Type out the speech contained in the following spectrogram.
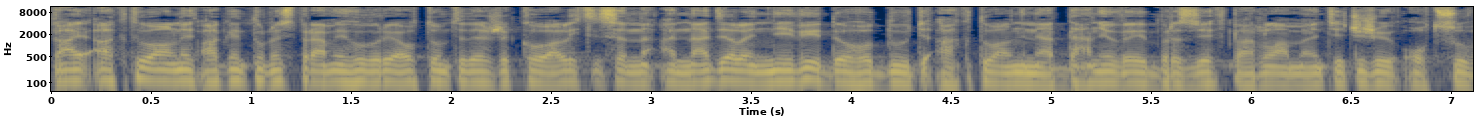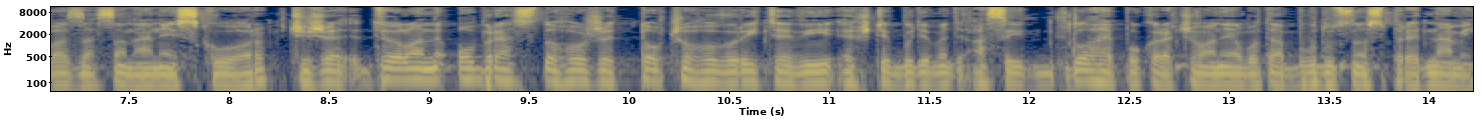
Aj aktuálne agentúrne správy hovoria o tom, teda, že koalícia sa naďalej nevie dohodnúť aktuálne na daňovej brzde v parlamente, čiže ju odsúva zasa na neskôr. Čiže to je len obraz toho, že to, čo hovoríte vy, ešte bude mať asi dlhé pokračovanie, alebo tá budúcnosť pred nami.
